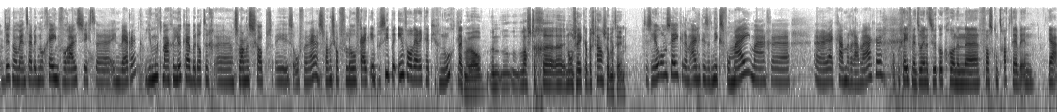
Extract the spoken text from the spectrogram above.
Op dit moment heb ik nog geen vooruitzicht uh, in werk. Je moet maar geluk hebben dat er uh, een zwangerschap is of uh, een zwangerschapsverlof. Kijk, in principe invalwerk heb je genoeg. Het lijkt me wel een lastig en onzeker bestaan zometeen. Het is heel onzeker en eigenlijk is het niks voor mij, maar... ja, ik ga me eraan wagen. Op een gegeven moment wil je natuurlijk ook gewoon een vast contract hebben en ja.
